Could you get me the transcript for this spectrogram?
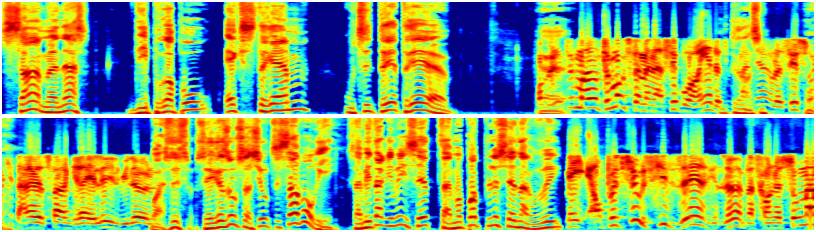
sans menace, des propos extrêmes ou tu sais, très, très. euh, euh, tout, le monde, tout le monde se fait menacer pour rien de toute manière. C'est sûr Ouais. qu'il est en train de se faire grêler, lui, là. ouais, c'est ça. Ces réseaux sociaux, tu sais, ça vaut rien. Ça m'est arrivé ici, ça m'a pas plus énervé. Mais on peut-tu aussi dire, là, parce qu'on a sûrement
